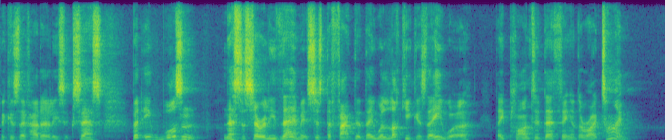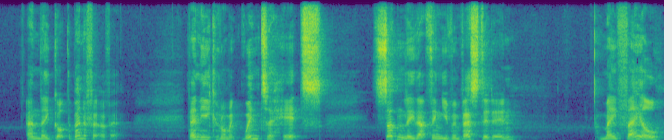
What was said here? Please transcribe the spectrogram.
because they've had early success. But it wasn't necessarily them. It's just the fact that they were lucky because they were. They planted their thing at the right time and they got the benefit of it. Then the economic winter hits. Suddenly, that thing you've invested in may fail.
